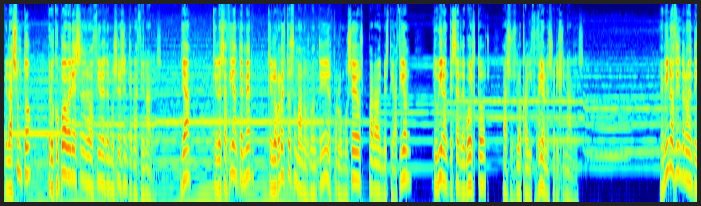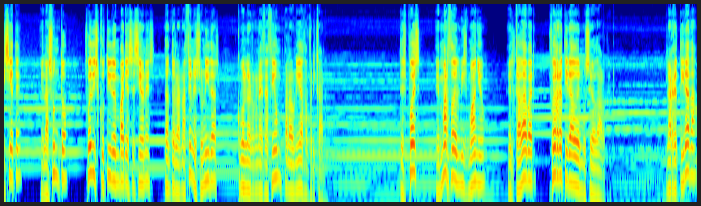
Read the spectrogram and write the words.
El asunto preocupó a varias asociaciones de museos internacionales, ya que les hacían temer que los restos humanos mantenidos por los museos para la investigación tuvieran que ser devueltos a sus localizaciones originales. En 1997, el asunto fue discutido en varias sesiones tanto en las Naciones Unidas como en la Organización para la Unidad Africana. Después, en marzo del mismo año, el cadáver fue retirado del Museo Darder. La retirada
